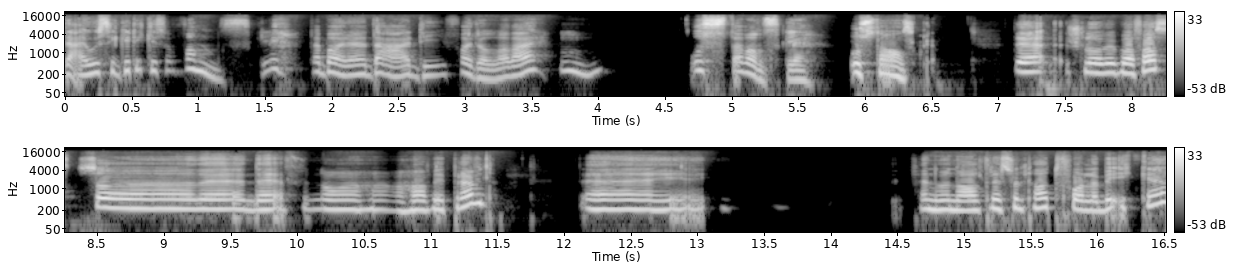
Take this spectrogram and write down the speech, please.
det er jo sikkert ikke så vanskelig, det er bare det er de forholda der. Mm. Ost er vanskelig. Ost er vanskelig. Det slår vi bare fast, så det, det, nå har vi prøvd. Eh, fenomenalt resultat foreløpig ikke,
